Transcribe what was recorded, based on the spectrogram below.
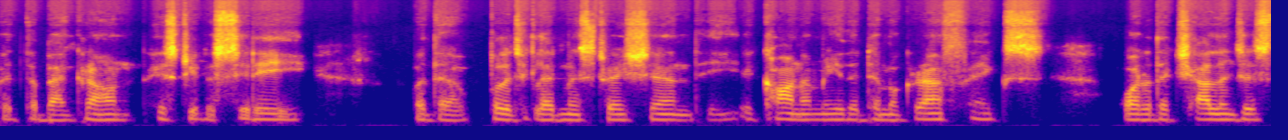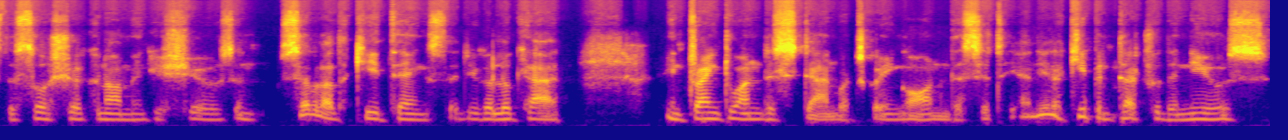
with the background, history of the city, with the political administration, the economy, the demographics, what are the challenges, the socioeconomic issues, and several other key things that you can look at in trying to understand what's going on in the city. And you know, keep in touch with the news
